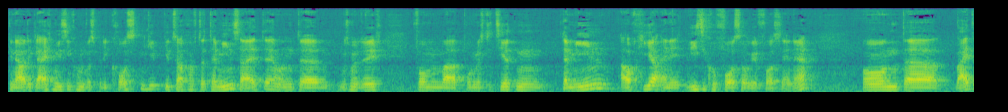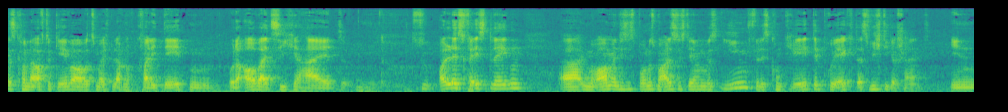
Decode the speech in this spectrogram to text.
genau die gleichen Risiken, was bei den Kosten gibt, gibt es auch auf der Terminseite und äh, muss man natürlich vom äh, prognostizierten Termin auch hier eine Risikovorsorge vorsehen. Ja? Und äh, weiters kann der Auftraggeber aber zum Beispiel auch noch Qualitäten oder Arbeitssicherheit, alles festlegen äh, im Rahmen dieses Bonus-Malus-Systems, was ihm für das konkrete Projekt als wichtig erscheint. In,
